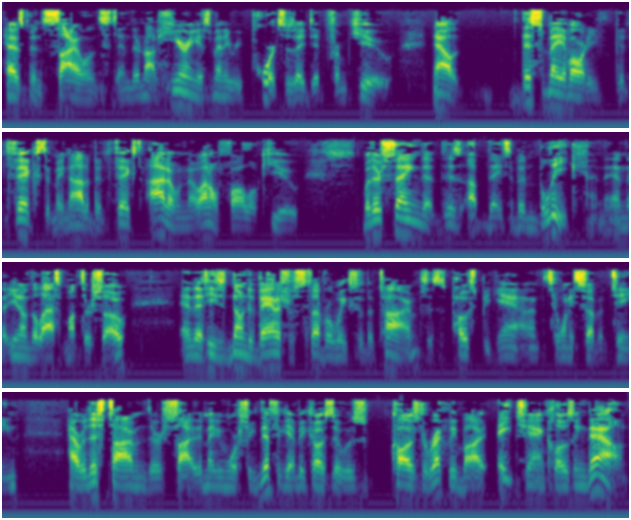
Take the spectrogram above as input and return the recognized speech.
has been silenced and they're not hearing as many reports as they did from Q. Now, this may have already been fixed. It may not have been fixed. I don't know. I don't follow Q. But they're saying that his updates have been bleak and, and you know, in the last month or so and that he's known to vanish for several weeks at a time since his post began in 2017. However, this time their side may be more significant because it was caused directly by 8chan closing down.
